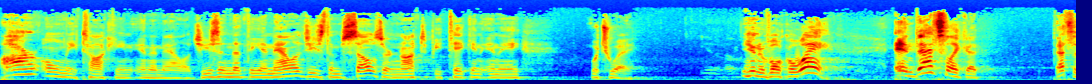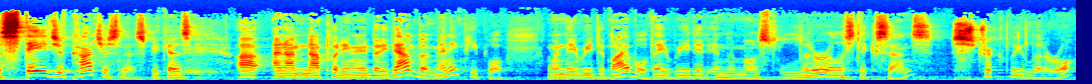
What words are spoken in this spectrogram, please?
are only talking in analogies and that the analogies themselves are not to be taken in a which way? Univocal, Univocal way. And that's like a that's a stage of consciousness because uh, and I'm not putting anybody down, but many people when they read the Bible, they read it in the most literalistic sense, strictly literal,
